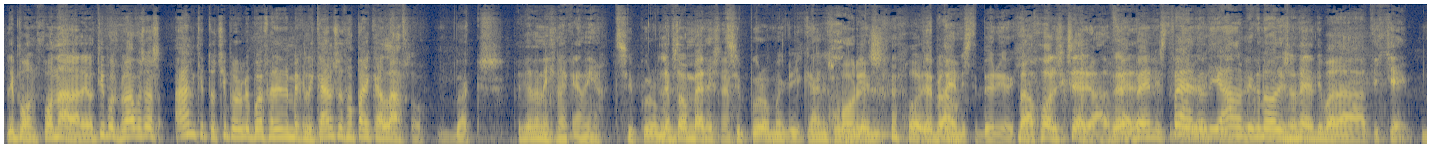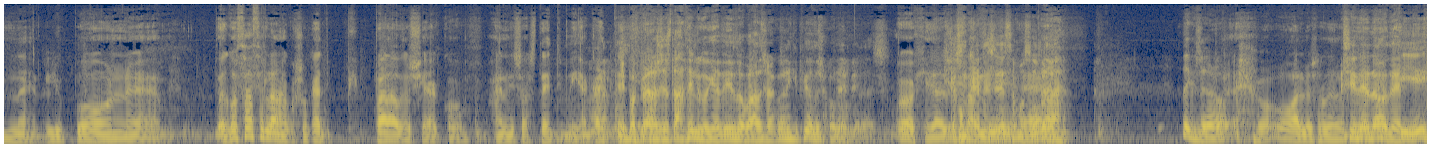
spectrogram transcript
Λοιπόν, φωνάρα λέει: Ο τύπος μπράβο σας, αν και το τσίπρο λέει, που έφερε είναι με γλυκάνισο, θα πάει καλά αυτό. Εντάξει. Παιδιά δεν έχει να κάνει. Τσίπουρο με- Λεπτομέρειες είναι. Τσίπουρο με γλυκάνης Χωρίς. δεν, Χωρίς, δεν μπράβο. μπαίνει στην περιοχή. Μπράβο, χωρίς, ξέρει. α, Δεν φαίνεται- μπαίνει στην Φαίνεται ότι οι περιοχή, άνθρωποι ναι. γνωρίζουν, δεν είναι τίποτα τυχαίοι. Ναι, λοιπόν, ε, εγώ θα ήθελα να ακούσω κάτι πιο παραδοσιακό, αν είσαστε έτοιμοι για κάτι Μήπω τέτοιο. πρέπει να ζεσταθεί λίγο, γιατί το παραδοσιακό είναι και πιο δύσκολο. Δεν πειράζει. Όχι, ας Έχουν κάνει ζεσταθεί, ζέσταμα στο ε. τέλος. Δεν ξέρω. Ο, ο άλλος αλλά- Συνεννοούνται. Τι;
